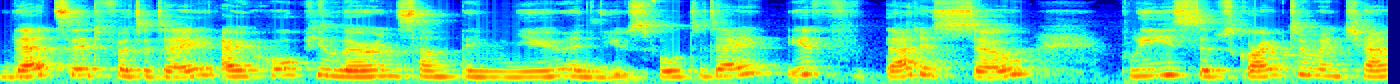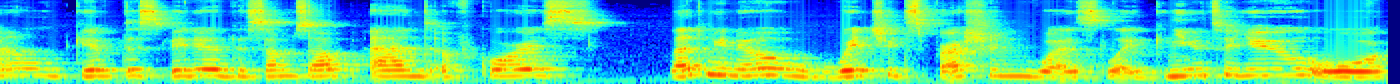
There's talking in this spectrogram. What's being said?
That's it for today. I hope you learned something new and useful today. If that is so, please subscribe to my channel, give this video the thumbs up, and of course, let me know which expression was like new to you or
